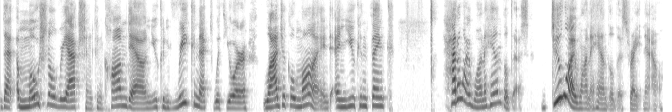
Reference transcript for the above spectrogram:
that emotional reaction can calm down you can reconnect with your logical mind and you can think how do I want to handle this? Do I want to handle this right now?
